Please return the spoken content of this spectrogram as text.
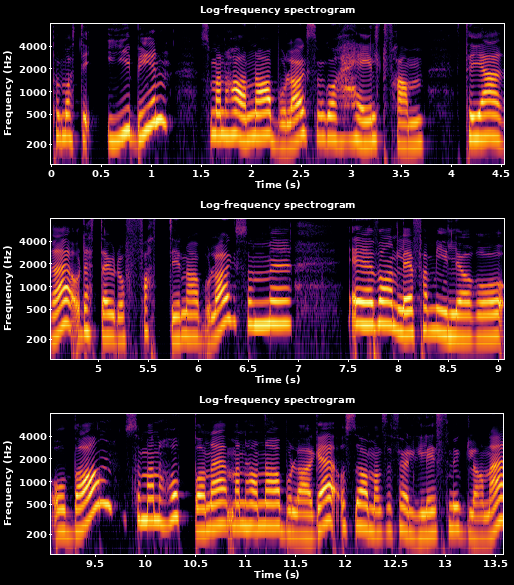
på en måte i byen. Så man har nabolag som går helt fram til gjerdet. Og dette er jo da fattige nabolag som er vanlige familier og, og, barn. Så man hopper ned, man har nabolaget, og så har man selvfølgelig smuglerne.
